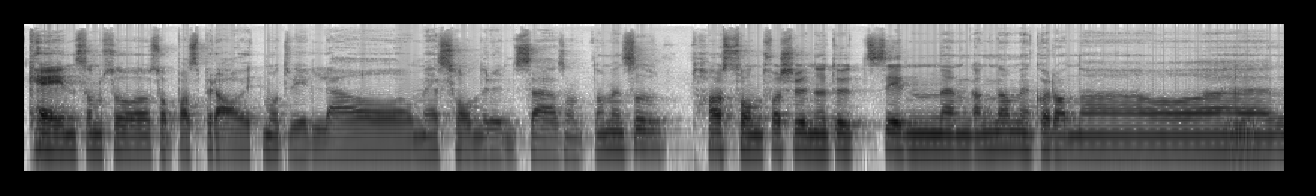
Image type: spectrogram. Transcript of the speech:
Kane som så såpass bra ut mot Villa og med sånn rundt seg. og sånt. Men så har sånn forsvunnet ut siden den gang, da, med korona. Og mm.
